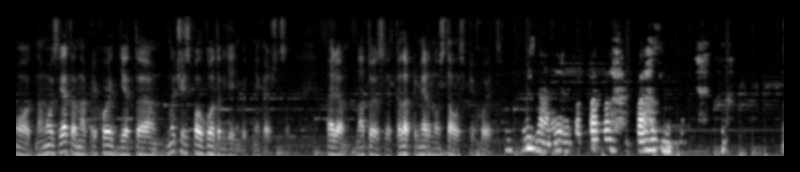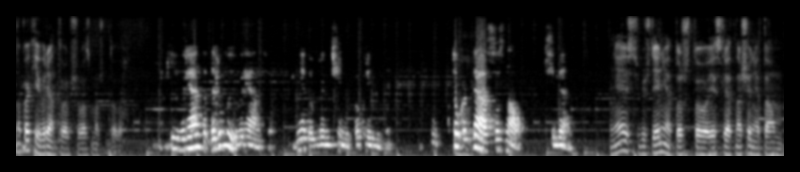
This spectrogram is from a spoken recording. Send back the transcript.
Вот, на мой взгляд, она приходит где-то, ну, через полгода где-нибудь, мне кажется. Ален, на твой взгляд, когда примерно усталость приходит? Не знаю, наверное, по-разному. Ну, какие варианты вообще возможны тогда? Какие варианты? Да любые варианты. Нет ограничений по времени. Кто когда осознал себя? У меня есть убеждение, то, что если отношения там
